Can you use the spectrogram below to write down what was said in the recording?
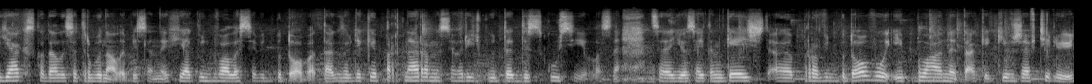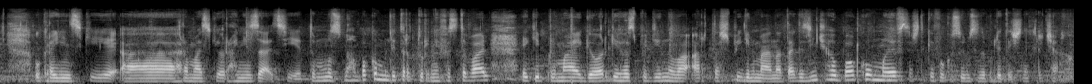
як складалися трибунали після них, як відбувалася відбудова. Так, завдяки партнерам на цьогоріч буде дискусії. Власне, це USAID Engaged е, про відбудову і плани, так які вже втілюють українські е, громадські організації. Тому з одного боку ми літературний фестиваль, який приймає Георгій Господінова, Арта Шпігельмена. Так з іншого боку, ми все ж таки фокусуємося на політичних речах.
